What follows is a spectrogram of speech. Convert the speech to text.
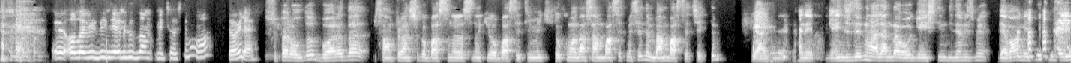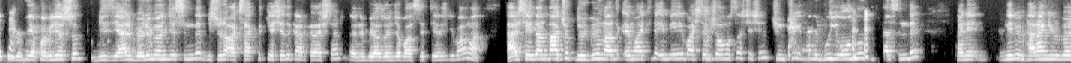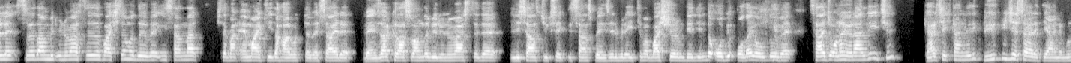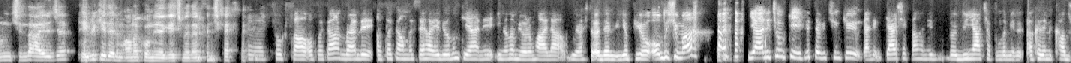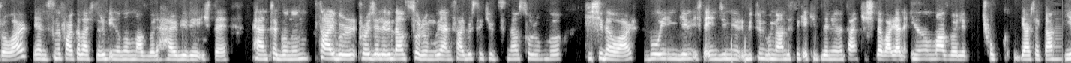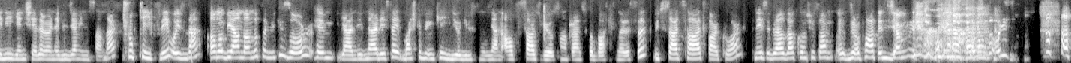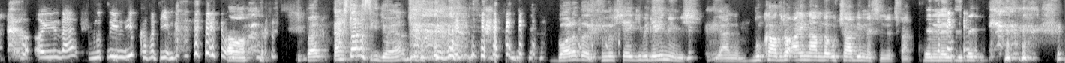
e, olabildiğince en hızlı anlatmaya çalıştım ama Böyle. Süper oldu. Bu arada San Francisco Boston arasındaki o bahsettiğim mekik dokumadan sen bahsetmeseydin ben bahsedecektim. Yani hani genç izledin halen daha o gençliğin dinamizmi devam ediyor belli yapabiliyorsun. Biz yani bölüm öncesinde bir sürü aksaklık yaşadık arkadaşlar. Hani biraz önce bahsettiğimiz gibi ama her şeyden daha çok Duygu'nun artık MIT'de MBA'ye başlamış olmasına şaşırdım. Çünkü yani bu yoğunluğun içerisinde hani ne bileyim herhangi bir böyle sıradan bir üniversitede başlamadığı ve insanlar işte ben MIT'de, Harvard'da vesaire benzer klasmanda bir üniversitede lisans, yüksek lisans benzeri bir eğitime başlıyorum dediğinde o bir olay olduğu ve sadece ona yöneldiği için gerçekten dedik büyük bir cesaret yani. Bunun için de ayrıca tebrik ederim ana konuya geçmeden önce. evet çok sağ ol Atakan. Ben de Atakan'la seha ediyordum ki yani inanamıyorum hala bu yaşta ödev yapıyor oluşuma. yani çok keyifli tabii çünkü yani gerçekten hani böyle dünya çapında bir akademik kadro var. Yani sınıf arkadaşlarım inanılmaz böyle her biri işte Pentagon'un cyber projelerinden sorumlu yani cyber security'sinden sorumlu kişi de var. Boeing'in işte engineer, bütün bu mühendislik ekiplerini yöneten kişi de var. Yani inanılmaz böyle çok gerçekten yeni yeni şeyler öğrenebileceğim insanlar. Çok keyifli o yüzden. Ama bir yandan da tabii ki zor. Hem yani neredeyse başka bir ülkeye gidiyor gibisiniz. Yani 6 saat sürüyor San Francisco Boston arası. 3 saat saat farkı var. Neyse biraz daha konuşursam e, drop out edeceğim. o, yüzden, o yüzden mutluyum deyip kapatayım. Tamam. Süper. Dersler nasıl gidiyor ya? Bu arada sınıf şey gibi değil miymiş? Yani bu kadro aynı anda uçağa binmesin lütfen. Seninle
